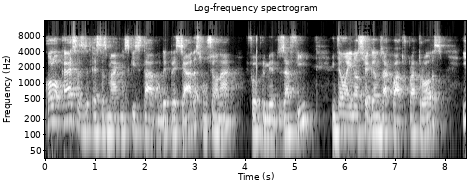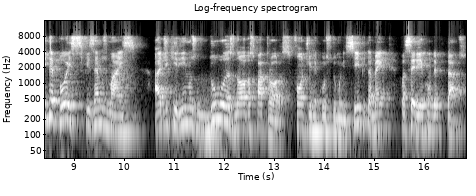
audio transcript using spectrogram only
Colocar essas, essas máquinas que estavam depreciadas funcionar, foi o primeiro desafio. Então aí nós chegamos a quatro patrolas e depois fizemos mais adquirimos duas novas patrolas, fonte de recursos do município e também parceria com deputados.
